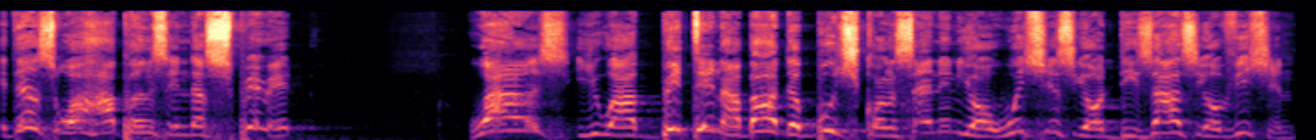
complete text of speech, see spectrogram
this is what happens in the spirit whilst you are beating about the bush concerning your wishes, your desires, your vision,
